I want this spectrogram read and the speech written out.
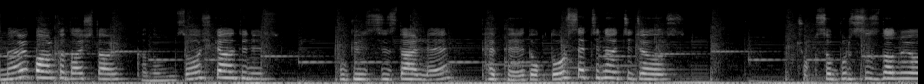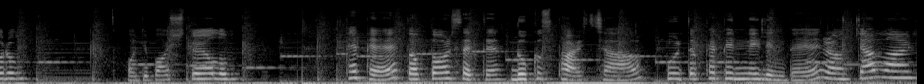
Merhaba arkadaşlar, kanalımıza hoş geldiniz. Bugün sizlerle Pepe Doktor setini açacağız. Çok sabırsızlanıyorum. Hadi başlayalım. Pepe Doktor seti 9 parça. Burada Pepe'nin elinde röntgen var.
